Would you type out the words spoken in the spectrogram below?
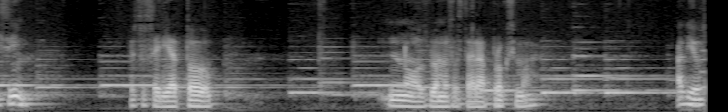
Y sí, eso sería todo. Nos vemos hasta la próxima. Adiós.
